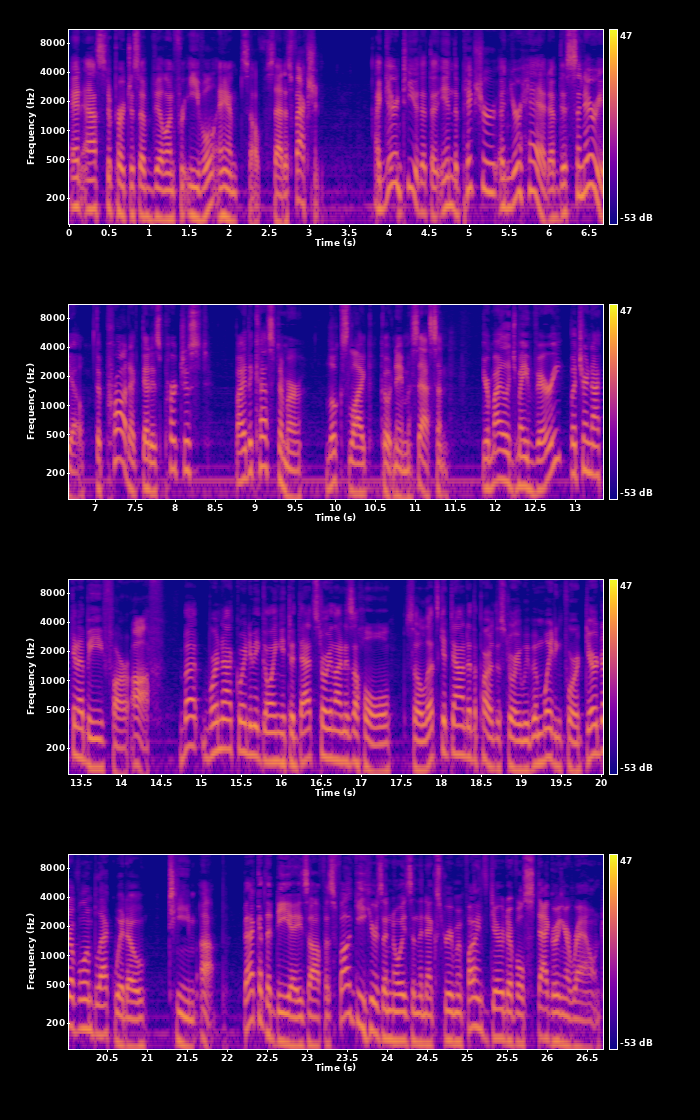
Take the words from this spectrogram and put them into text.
and asks to purchase a villain for evil and self satisfaction. I guarantee you that the, in the picture in your head of this scenario, the product that is purchased by the customer looks like Codename Assassin. Your mileage may vary, but you're not going to be far off. But we're not going to be going into that storyline as a whole, so let's get down to the part of the story we've been waiting for Daredevil and Black Widow team up. Back at the DA's office, Foggy hears a noise in the next room and finds Daredevil staggering around.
